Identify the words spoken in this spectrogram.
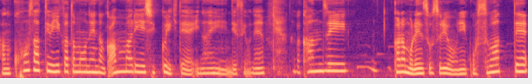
あの講座っていう言い方もねなんかあんまりしっくりきていないんですよね。なんか漢字からも連想するようにこう座って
